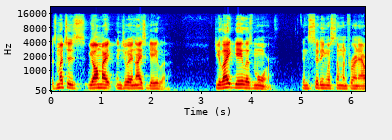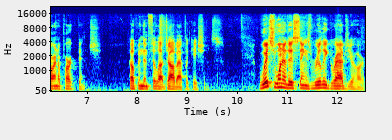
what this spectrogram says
as much as we all might enjoy a nice gala, do you like galas more than sitting with someone for an hour on a park bench, helping them fill out job applications? Which one of those things really grabs your heart?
